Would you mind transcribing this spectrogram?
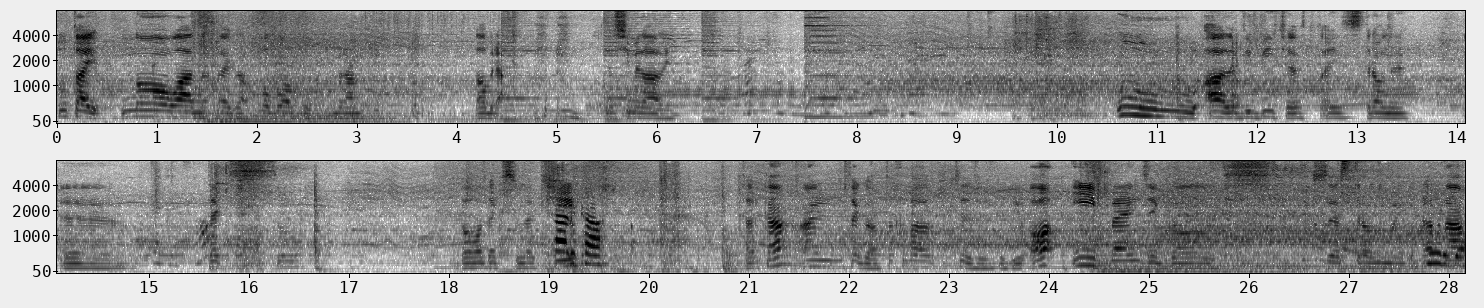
Tutaj, no ładne tego, po boku bramki. Dobra, lecimy dalej. Uuu, ale wybicie tutaj z strony yy, Dexu. Do Dexu leci. Czarka. Czarka? A tego, to chyba ty żeś wybił. O, i będzie gol ze strony mojego brata.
